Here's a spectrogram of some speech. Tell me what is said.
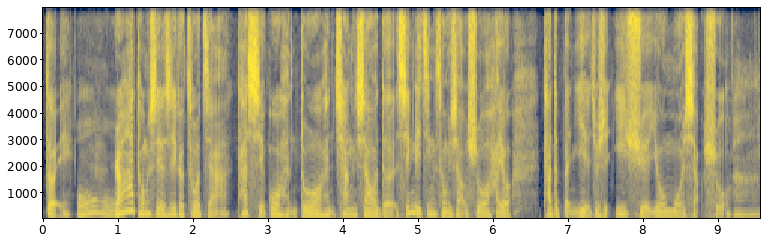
对，哦，然后他同时也是一个作家，他写过很多很畅销的心理惊悚小说，还有。他的本业就是医学幽默小说。嗯，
